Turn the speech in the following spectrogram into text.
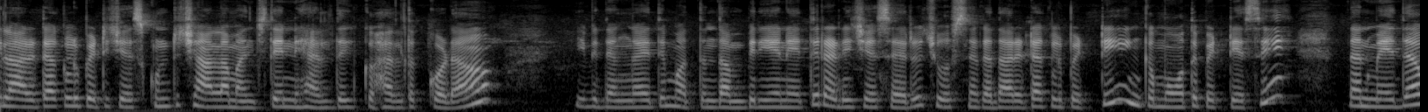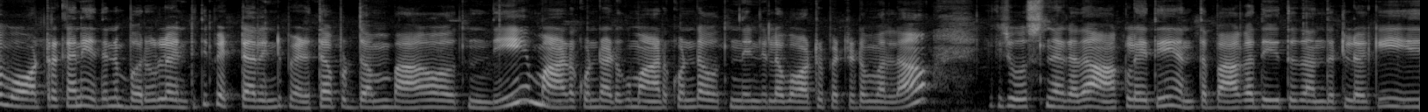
ఇలా అరిటాకులు పెట్టి చేసుకుంటే చాలా మంచిదండి హెల్త్ హెల్త్కి కూడా. ఈ విధంగా అయితే మొత్తం దమ్ బిర్యానీ అయితే రెడీ చేశారు. చూసిన కదా అరిటాకులు పెట్టి ఇంకా మూత పెట్టేసి దాని మీద వాటర్ కానీ ఏదైనా బరువు లాంటిది పెట్టాలండి. పెడితే అప్పుడు దమ్ బాగా అవుతుంది. మాడకుండా అడుగు మాడకుండా అవుతుందండి ఇలా వాటర్ పెట్టడం వల్ల. ఇక చూస్తున్నారు కదా ఆకులు అయితే ఎంత బాగా దిగుతుంది అందరిలోకి. ఈ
